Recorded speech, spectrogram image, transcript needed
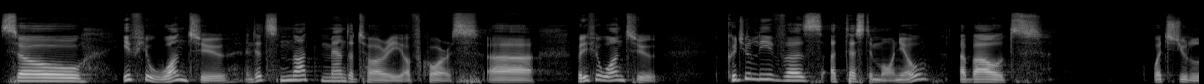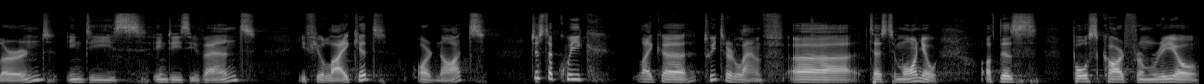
So if you want to, and it's not mandatory, of course, uh, but if you want to, could you leave us a testimonial about what you learned in these in this event, if you like it or not? Just a quick, like a Twitter length uh, testimonial of this postcard from Rio.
